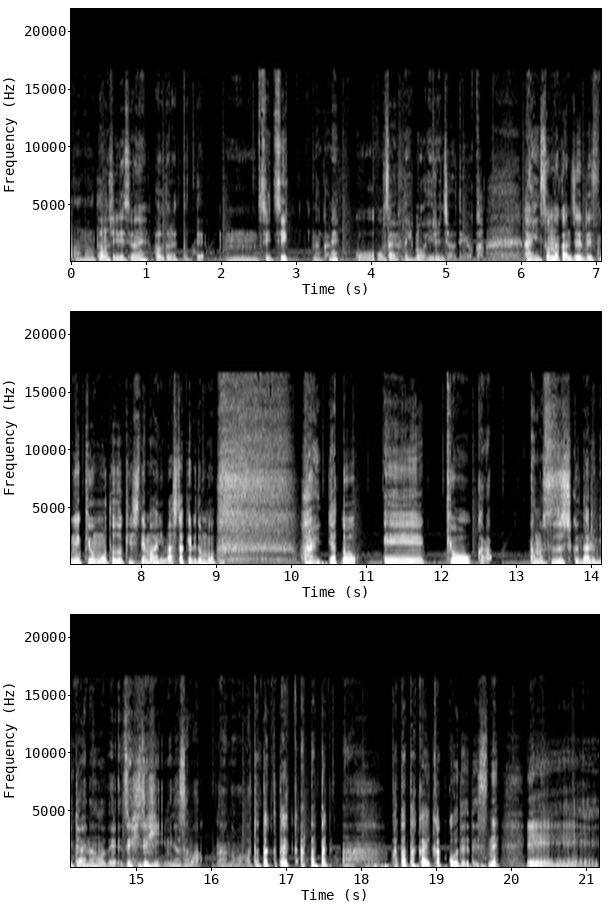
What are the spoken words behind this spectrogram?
あの、楽しいですよね、アウトレットって。うん、ついついなんかね、こう、お財布の紐が緩んじゃうというか。はい、そんな感じでですね、今日もお届けしてまいりましたけれども、はい、やっと、えー、今日からあの涼しくなるみたいなのでぜひぜひ皆様あの暖かい暖か暖かい格好でですね、え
